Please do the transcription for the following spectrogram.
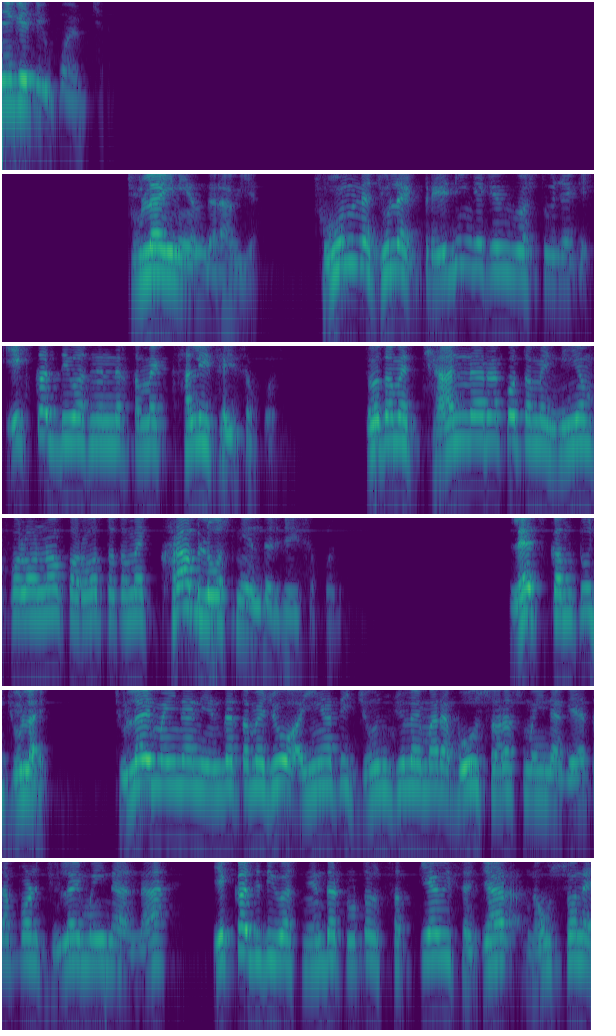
નેગેટિવ પોઈન્ટ છે. જુલાઈની અંદર આવીએ. જૂન ને જુલાઈ ટ્રેડિંગ એક એવી વસ્તુ છે કે એક જ દિવસની અંદર તમે ખાલી થઈ શકો છો. જો તમે ધ્યાન ન રાખો, તમે નિયમ ફોલો ન કરો, તો તમે ખરાબ લોસની અંદર જઈ શકો છો. લેટ્સ કમ ટુ જુલાઈ. જુલાઈ મહિનાની અંદર તમે જો અહીંયાથી જૂન જુલાઈ મારા બહુ સરસ મહિના ગયા હતા, પણ જુલાઈ મહિનાના એક જ દિવસની અંદર ટોટલ સત્યાવીસ હજાર નવસો ને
